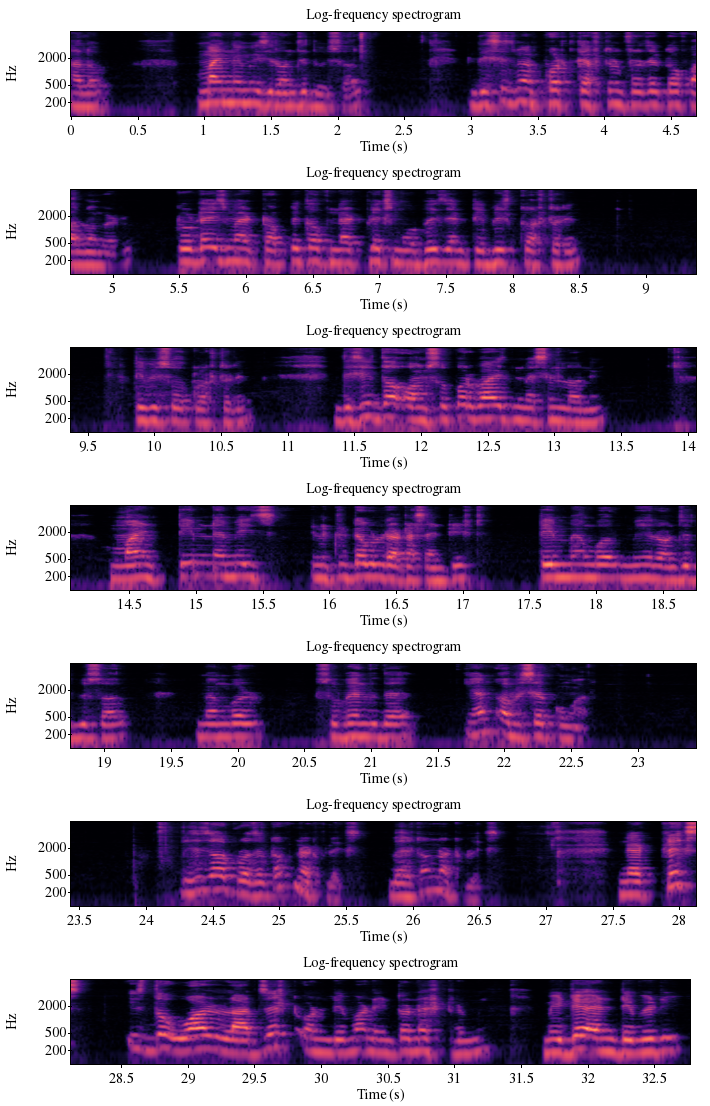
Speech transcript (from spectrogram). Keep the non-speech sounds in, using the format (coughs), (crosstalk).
Hello, my name is Ranjit Vishal. This is my fourth capstone project of Alma Mater. Today is my topic of Netflix movies and TV clustering, TV show clustering. This is the unsupervised machine learning. My team name is Incredible Data Scientist. Team member me Ranjit Vishal, member Subhendu De and Abhishek Kumar. This is our project of Netflix based on Netflix. Netflix is the world's largest on-demand internet streaming media and DVD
